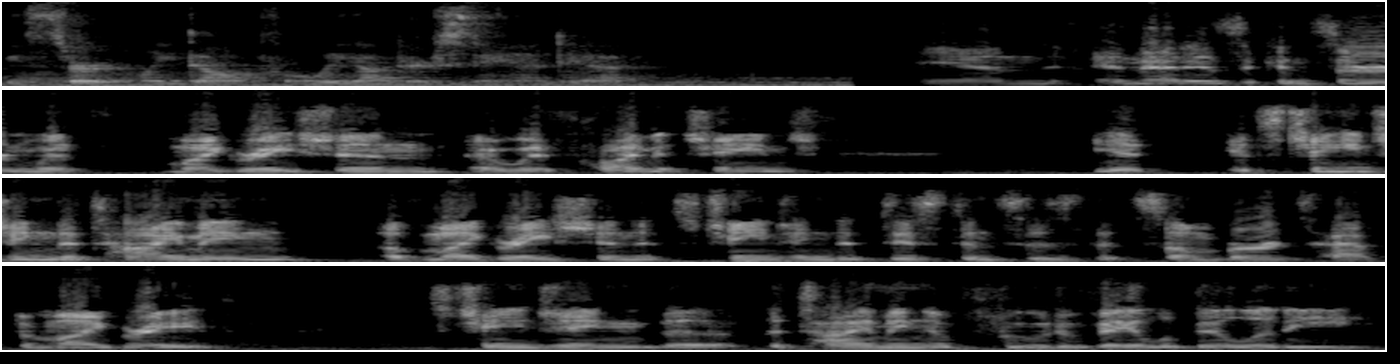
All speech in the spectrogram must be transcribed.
we certainly don't fully understand yet. And and that is a concern with migration uh, with climate change. It it's changing the timing of migration. It's changing the distances that some birds have to migrate. It's changing the, the timing of food availability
